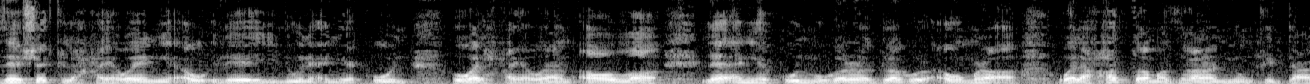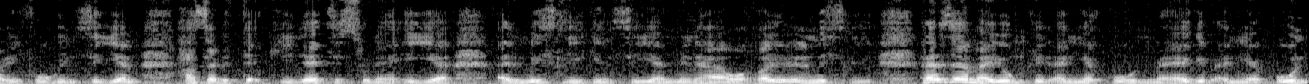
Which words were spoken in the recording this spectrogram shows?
ذا شكل حيواني أو إلهي دون أن يكون هو الحيوان أو الله. لا أن يكون مجرد رجل أو امرأة. ولا حتى مظهرا يمكن تعريفه جنسيا حسب التأكيدات الثنائية المثلي جنسيا منها وغير المثلي. هذا ما يمكن أن يكون. ما يجب أن يكون. يكون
